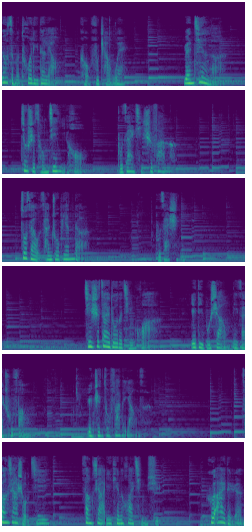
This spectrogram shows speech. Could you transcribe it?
又怎么脱离得了口腹肠胃？缘尽了，就是从今以后不在一起吃饭了。坐在我餐桌边的，不再是你。即使再多的情话，也抵不上你在厨房认真做饭的样子。放下手机，放下一天的坏情绪，和爱的人。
